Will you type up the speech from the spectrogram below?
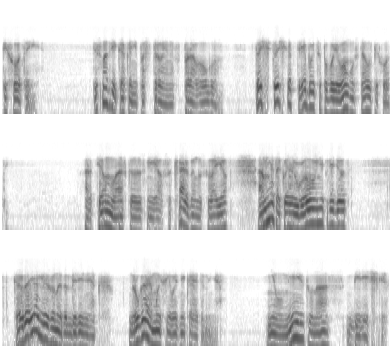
пехотой. Ты смотри, как они построены вправо углом. Точь-в-точь, как требуется по боевому уставу пехоты. Артем ласково засмеялся. Каждому свое, а мне такое в голову не придет. Когда я гляжу на этот березняк, другая мысль возникает у меня. Не умеют у нас беречь лес.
